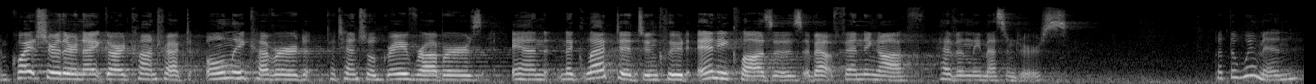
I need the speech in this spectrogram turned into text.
I'm quite sure their night guard contract only covered potential grave robbers and neglected to include any clauses about fending off heavenly messengers. But the women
